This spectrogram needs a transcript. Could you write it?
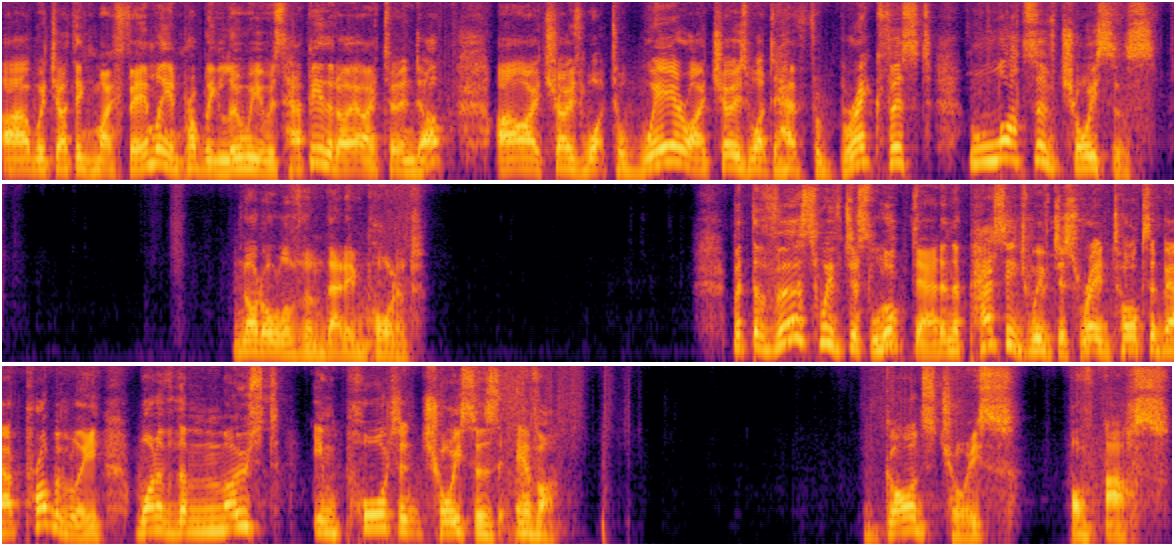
uh, which I think my family and probably Louis was happy that I, I turned up. Uh, I chose what to wear. I chose what to have for breakfast. Lots of choices. Not all of them that important. But the verse we've just looked at and the passage we've just read talks about probably one of the most important choices ever. God's choice of us.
